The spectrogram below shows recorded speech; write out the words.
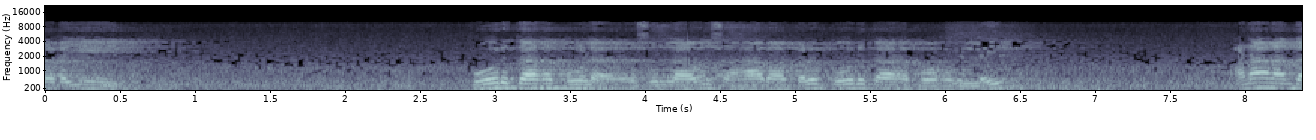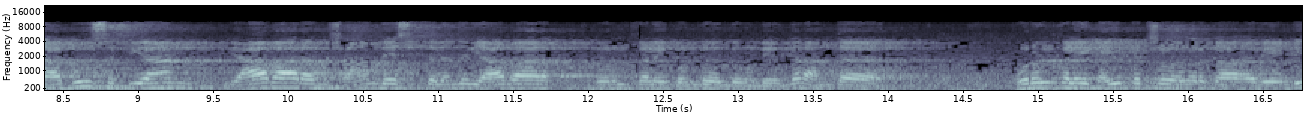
படையை போருக்காக போல. ரசுல்லாவும் சஹாபாக்களும் போருக்காக போகவில்லை. ஆனால் அந்த அபு சுஃபியான் வியாபாரம் ஷாம் தேசத்திலிருந்து வியாபார பொருட்களை கொண்டு வந்து கொண்டிருந்தார். அந்த பொருட்களை கைப்பற்றுவதற்காக வேண்டி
